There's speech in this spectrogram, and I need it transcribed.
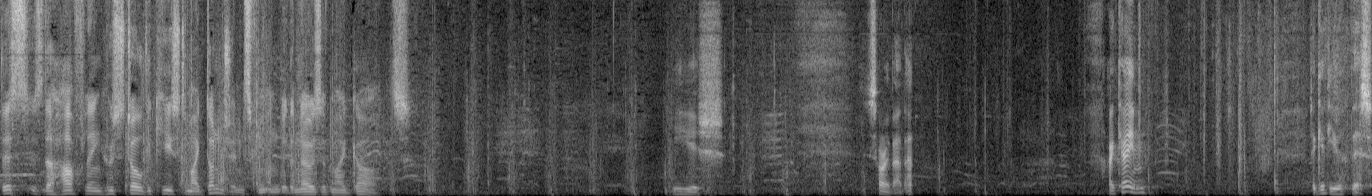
this is the halfling who stole the keys to my dungeons from under the nose of my guards. Yes. Sorry about that. I came to give you this.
